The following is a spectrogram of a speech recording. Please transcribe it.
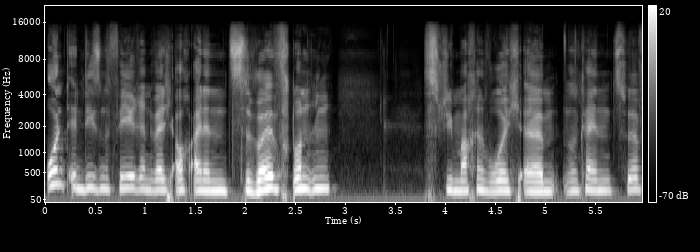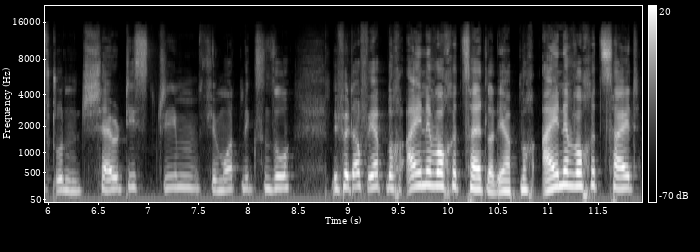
Und in diesen Ferien werde ich auch einen 12 Stunden Stream machen, wo ich ähm, so einen kleinen 12 Stunden Charity-Stream für Modmix und so. Mir fällt auf, ihr habt noch eine Woche Zeit, Leute. Ihr habt noch eine Woche Zeit,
